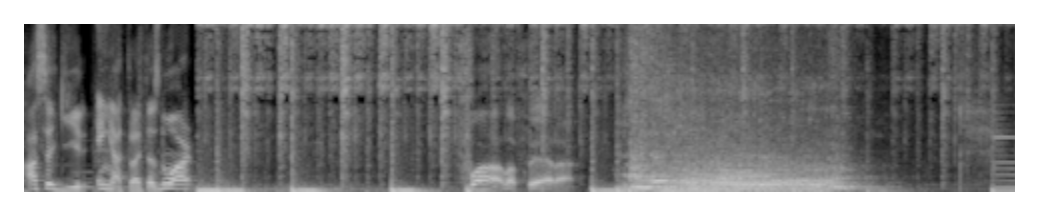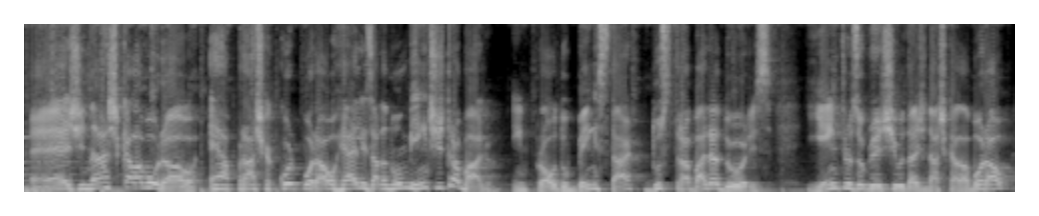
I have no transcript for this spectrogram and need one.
A seguir em Atletas no Ar. Fala, fera. É, ginástica laboral é a prática corporal realizada no ambiente de trabalho, em prol do bem-estar dos trabalhadores. E entre os objetivos da ginástica laboral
